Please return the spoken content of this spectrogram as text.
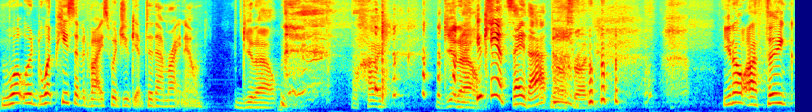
What would what piece of advice would you give to them right now? Get out. Right? Get out. You can't say that. That's right. you know, I think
